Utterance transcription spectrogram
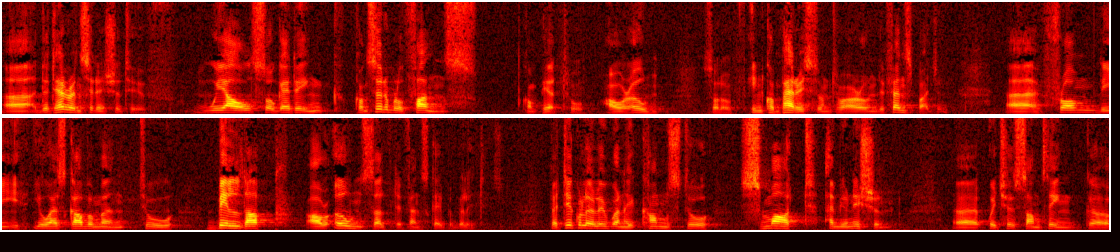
uh, deterrence initiative, we are also getting considerable funds compared to our own, sort of in comparison to our own defense budget, uh, from the US government to build up our own self defense capabilities, particularly when it comes to smart ammunition, uh, which is something uh,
